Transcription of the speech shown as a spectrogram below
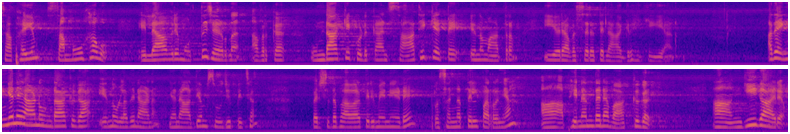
സഭയും സമൂഹവും എല്ലാവരും ഒത്തുചേർന്ന് അവർക്ക് ഉണ്ടാക്കി കൊടുക്കാൻ സാധിക്കട്ടെ എന്ന് മാത്രം ഈ ഒരു അവസരത്തിൽ ആഗ്രഹിക്കുകയാണ്. അതെങ്ങനെയാണ് ഉണ്ടാക്കുക എന്നുള്ളതിനാണ് ഞാൻ ആദ്യം സൂചിപ്പിച്ച പരിശുദ്ധ ഭാവ തിരുമേനിയുടെ പ്രസംഗത്തിൽ പറഞ്ഞ ആ അഭിനന്ദന വാക്കുകൾ ആ അംഗീകാരം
